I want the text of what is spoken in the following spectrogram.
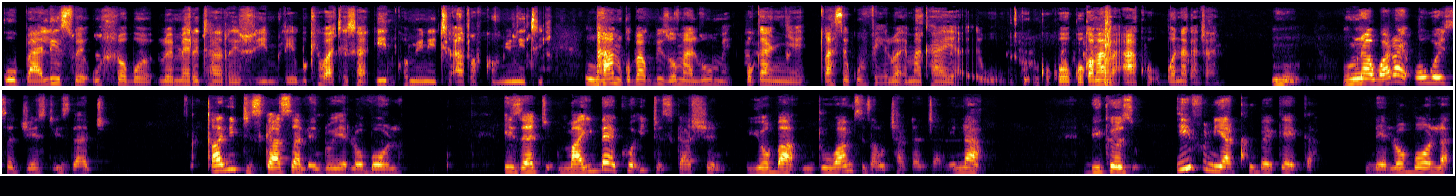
kubhaliswe uhlobo lwe-marital regime le ubukhe wathetha in community out of community phambi koba kubizwe oomalume okanye xa sekuvelwa emakhaya ngokwamava akho ubona kanjani? Mm. mna what i always suggest is that xa nidiscussa le nto yelobola is that mayibekho idiscussion yoba mntu wam sizawutshata njani na? Because if niyaqhubekeka nelobola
